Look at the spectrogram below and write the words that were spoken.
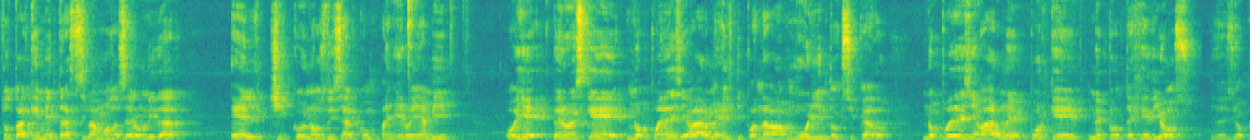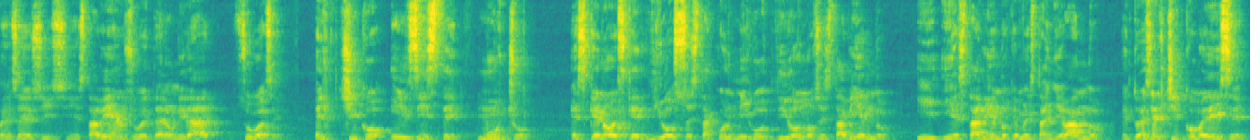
Total que mientras íbamos hacia la unidad, el chico nos dice al compañero y a mí, Oye, pero es que no puedes llevarme. El tipo andaba muy intoxicado. No puedes llevarme porque me protege Dios. Entonces yo pensé, sí, sí, está bien, súbete a la unidad, súbase. El chico insiste mucho. Es que no, es que Dios está conmigo, Dios nos está viendo. Y, está viendo que me están llevando. Entonces el chico me dice,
